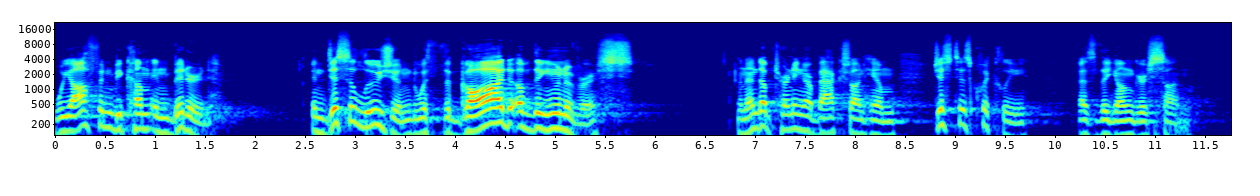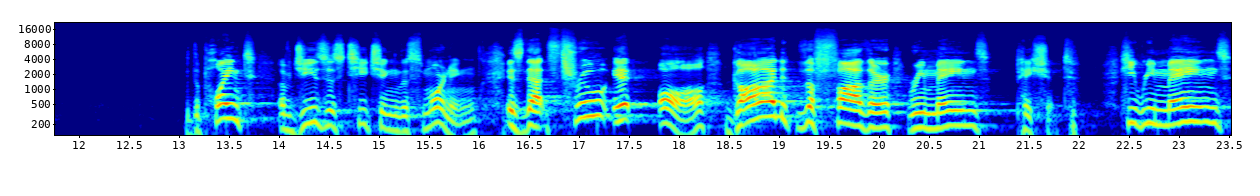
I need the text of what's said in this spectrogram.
we often become embittered and disillusioned with the God of the universe and end up turning our backs on Him just as quickly as the younger son. But the point of Jesus' teaching this morning is that through it all, God the Father remains patient. He remains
